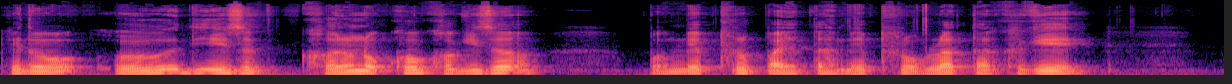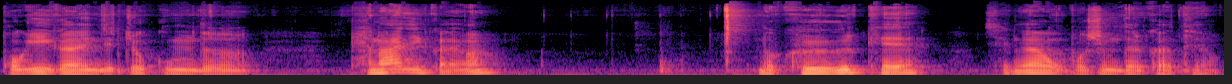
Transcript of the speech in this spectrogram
그래도 어디에서 걸어놓고 거기서 뭐 몇 프로 빠졌다, 몇 프로 올랐다 그게 보기가 이제 조금 더 편하니까요. 뭐 그렇게 생각하고 보시면 될 것 같아요.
